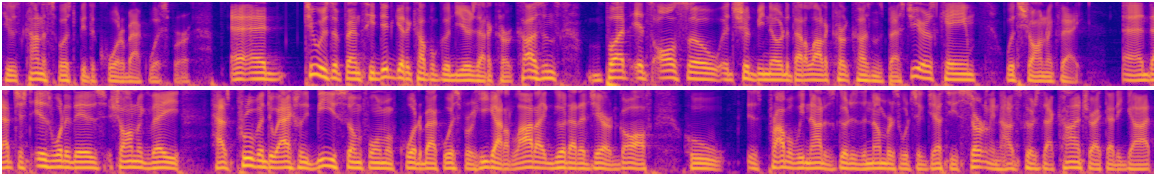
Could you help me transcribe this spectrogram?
he was kind of supposed to be the quarterback whisperer. And to his defense, he did get a couple good years out of Kirk Cousins, but it's also, it should be noted that a lot of Kirk Cousins' best years came with Sean McVay. And that just is what it is. Sean McVay has proven to actually be some form of quarterback whisperer. He got a lot of good out of Jared Goff, who is probably not as good as the numbers would suggest. He's certainly not as good as that contract that he got.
